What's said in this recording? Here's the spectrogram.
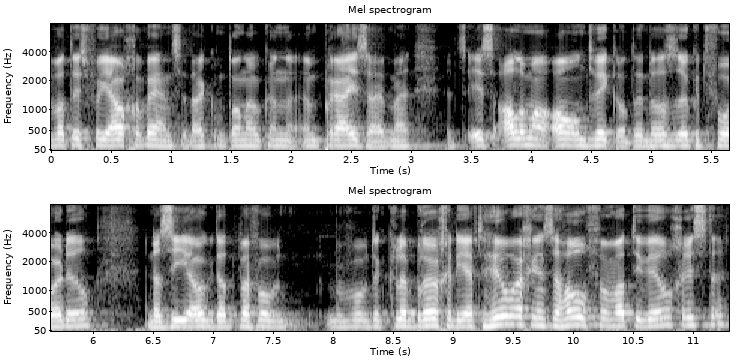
wat is voor jou gewenst? En daar komt dan ook een, een prijs uit. Maar het is allemaal al ontwikkeld en dat is ook het voordeel. En dan zie je ook dat bijvoorbeeld, bijvoorbeeld de Club Brugge, die heeft heel erg in zijn hoofd van wat hij wil gisteren.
